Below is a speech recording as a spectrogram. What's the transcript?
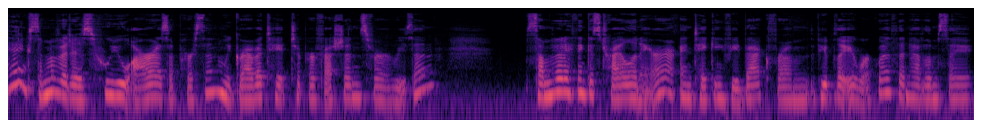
think some of it is who you are as a person. We gravitate to professions for a reason some of it I think is trial and error and taking feedback from the people that you work with and have them say,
